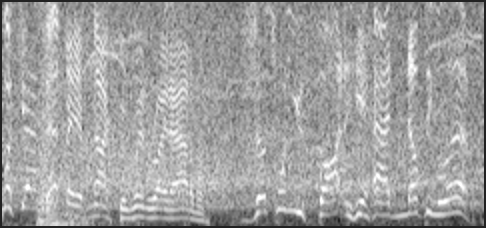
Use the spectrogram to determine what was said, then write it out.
Look at That may have knocked the wind right out of him. Just when you thought he had nothing left.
